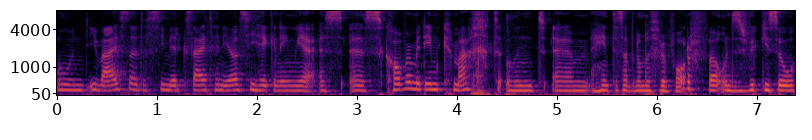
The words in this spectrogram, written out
Und ich weiß noch, dass sie mir gesagt haben, ja, sie hätten irgendwie ein, ein Cover mit ihm gemacht und ähm, haben das aber nochmal verworfen. Und es ist wirklich so,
